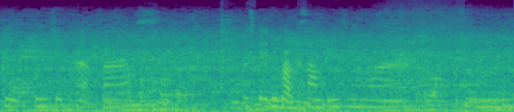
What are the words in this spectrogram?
Dikunci ke atas. Terus kayak dibawa ke samping semua. Hmm.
